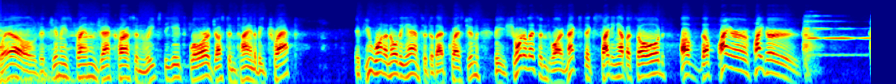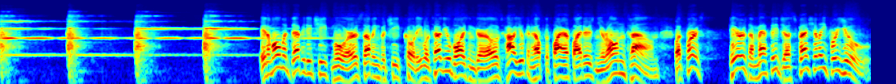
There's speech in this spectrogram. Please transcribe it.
Well, did Jimmy's friend Jack Carson reach the eighth floor just in time to be trapped? If you want to know the answer to that question, be sure to listen to our next exciting episode of The Firefighters. In a moment, Deputy Chief Moore, subbing for Chief Cody, will tell you, boys and girls, how you can help the firefighters in your own town. But first, here's a message especially for you.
